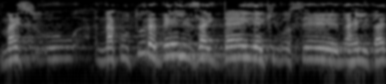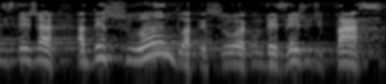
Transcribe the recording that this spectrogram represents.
Mas o, na cultura deles, a ideia é que você, na realidade, esteja abençoando a pessoa com desejo de paz.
